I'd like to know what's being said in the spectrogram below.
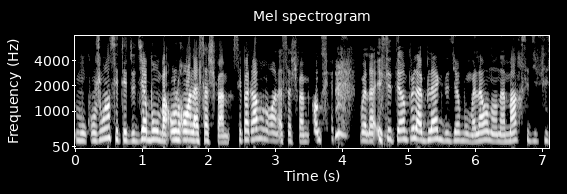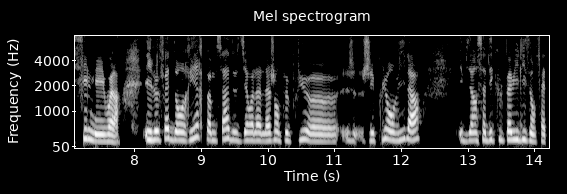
mon conjoint, c'était de dire bon bah on le rend à la sage-femme. C'est pas grave, on le rend à la sage-femme. voilà. Et c'était un peu la blague de dire bon bah là on en a marre, c'est difficile, mais voilà. Et le fait d'en rire comme ça, de se dire voilà là j'en peux plus, j'ai plus envie là eh bien, ça déculpabilise en fait.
